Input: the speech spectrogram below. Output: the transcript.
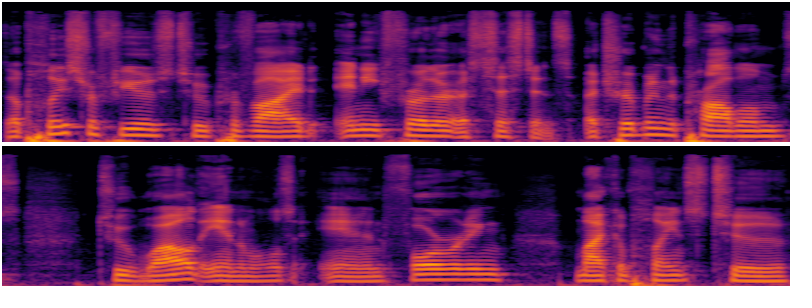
The police refused to provide any further assistance, attributing the problems to wild animals and forwarding my complaints to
